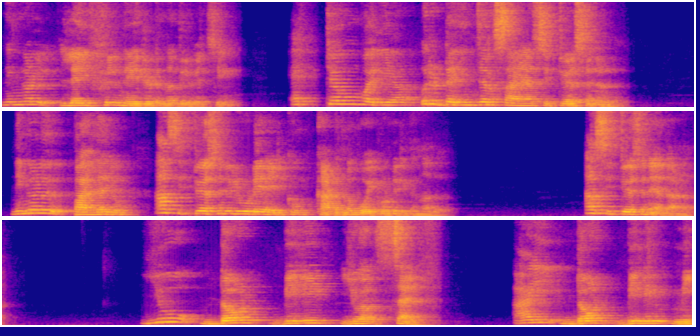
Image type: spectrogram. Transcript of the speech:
നിങ്ങൾ ലൈഫിൽ നേരിടുന്നതിൽ വെച്ച് ഏറ്റവും വലിയ ഒരു ഡേഞ്ചറസ് ആയ സിറ്റുവേഷൻ ഉണ്ട്. നിങ്ങൾ പലരും ആ സിറ്റുവേഷനിലൂടെ ആയിരിക്കും കടന്നു പോയിക്കൊണ്ടിരിക്കുന്നത്. ആ സിറ്റുവേഷൻ ഏതാണ്? You don't believe yourself I don't believe me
